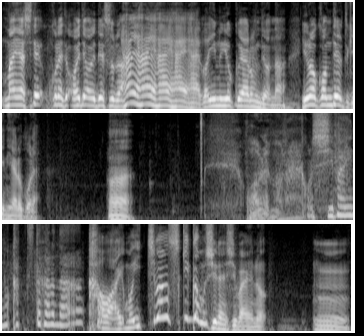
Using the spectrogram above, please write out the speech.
前足でこれでおいでおいでする。はいはいはいはいはい。これ犬よくやるんだよな。喜んでる時にやるこれ。うん俺もなこれ柴犬飼ってたからな。可愛い。もう一番好きかもしれん柴犬うん。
